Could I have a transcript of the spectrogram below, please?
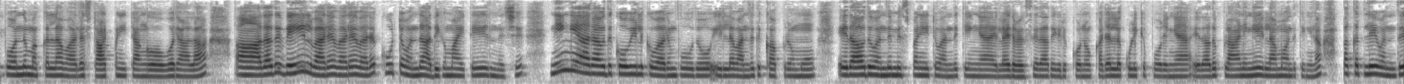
இப்போ வந்து மக்கள்லாம் வர ஸ்டார்ட் பண்ணிட்டாங்க ஒவ்வொரு ஆளாக அதாவது வெயில் வர வர வர கூட்டம் வந்து அதிகமாகிட்டே இருந்துச்சு. நீங்கள் யாராவது கோவிலுக்கு வரும்போது போதோ இல்லை வந்ததுக்கு அப்புறமோ ஏதாவது வந்து மிஸ் பண்ணிட்டு வந்துட்டீங்க இல்லை ட்ரெஸ் ஏதாவது எடுக்கணும் கடலில் குளிக்க போகிறீங்க ஏதாவது பிளானிங்கே இல்லாமல் வந்துட்டீங்கன்னா பக்கத்துலேயே வந்து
